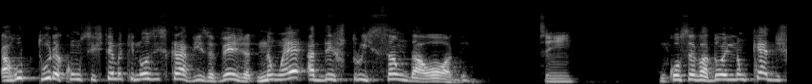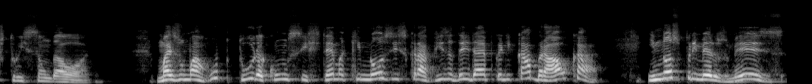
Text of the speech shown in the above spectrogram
A ruptura com o sistema que nos escraviza. Veja, não é a destruição da ordem. Sim. Um conservador ele não quer destruição da ordem, mas uma ruptura com um sistema que nos escraviza desde a época de Cabral, cara. E nos primeiros meses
